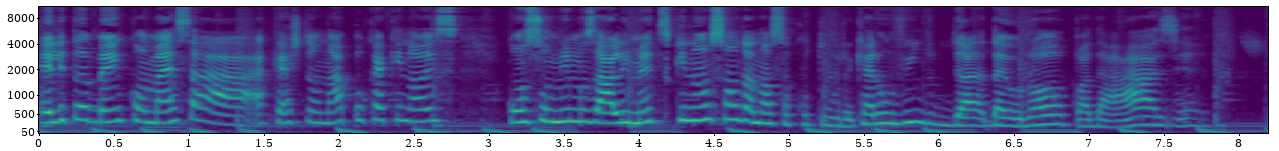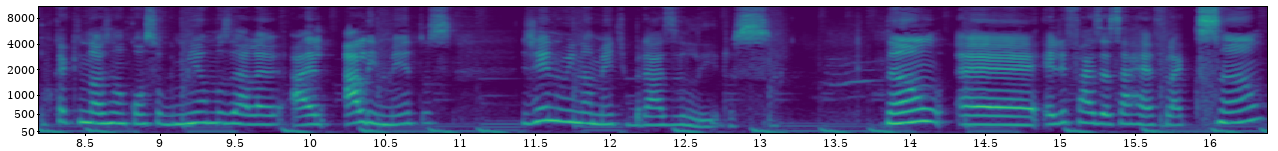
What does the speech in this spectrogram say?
Ele também começa a, questionar por que, que nós consumimos alimentos que não são da nossa cultura, que eram vindos da, da Europa, da Ásia. Por que, que nós não consumíamos alimentos genuinamente brasileiros. Então, é, ele faz essa reflexão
